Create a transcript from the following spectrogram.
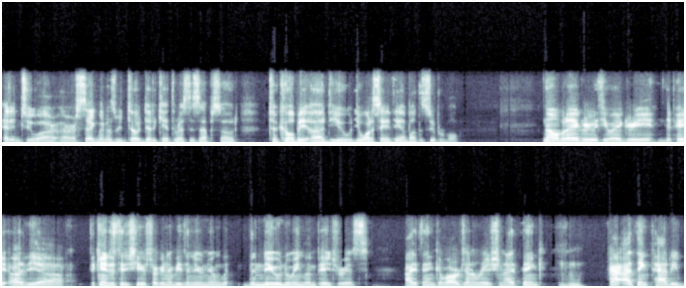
head into our, our segment as we to- dedicate the rest of this episode to Kobe? Uh, do you do you want to say anything about the Super Bowl? No, but I agree with you. I agree. The uh, the uh, the Kansas City Chiefs are going to be the new, new the new New England Patriots. I think of our generation. I think mm-hmm. I think Patty.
